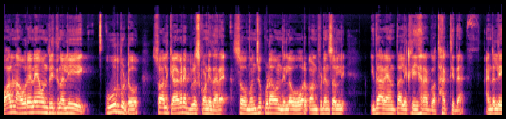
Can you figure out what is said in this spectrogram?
ಬಾಲ್ನ ಅವರೇನೆ ಒಂದು ರೀತಿಯಲ್ಲಿ ಊದ್ಬಿಟ್ಟು ಸೊ ಅಲ್ಲಿ ಕೆಳಗಡೆ ಬೀಳಿಸ್ಕೊಂಡಿದ್ದಾರೆ. ಸೊ ಮಂಜು ಕೂಡ ಒಂದೆಲ್ಲ ಓವರ್ ಕಾನ್ಫಿಡೆನ್ಸಲ್ಲಿ ಇದ್ದಾರೆ ಅಂತ ಅಲ್ಲಿ ಕ್ಲಿಯರಾಗಿ ಗೊತ್ತಾಗ್ತಿದೆ. ಆ್ಯಂಡ್ ಅಲ್ಲಿ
